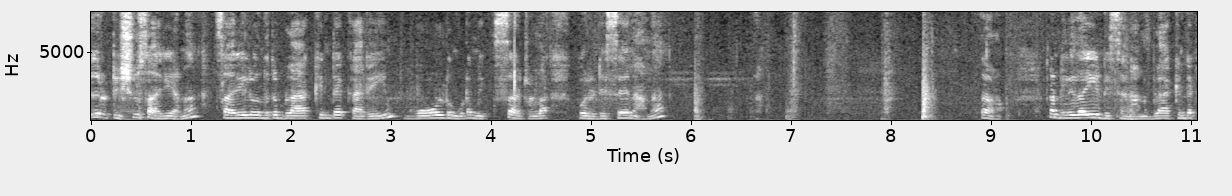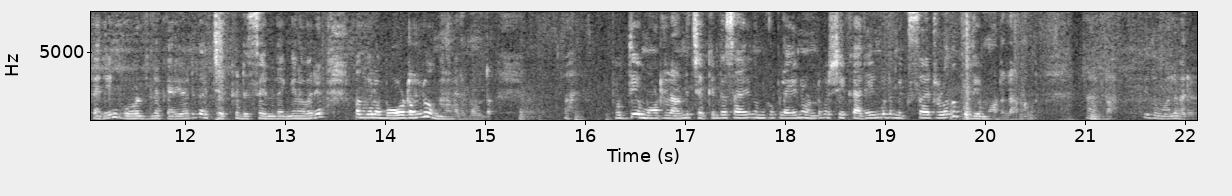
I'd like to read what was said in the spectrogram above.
ഇതൊരു ടിഷ്യൂ സാരിയാണ്. സാരിയിൽ വന്നിട്ട് ബ്ലാക്കിന്റെ കരയും ഗോൾഡും കൂടെ മിക്സ് ആയിട്ടുള്ള ഒരു ഡിസൈനാണ് ഇതാണോ. കണ്ടില്ല? ഇതാ ഈ ഡിസൈനാണ് ബ്ലാക്കിന്റെ കരയും ഗോൾഡിന്റെ കരയും. ഒരു ചെക്ക് ഡിസൈൻ ഇതെങ്ങനെ വരും. അതുപോലെ ബോർഡറിലും അങ്ങനെ വരുന്നുണ്ട്. പുതിയ മോഡലാണ് ചെക്കിന്റെ സാരി നമുക്ക് പ്ലെയിനുണ്ട് പക്ഷേ ഈ കരയും കൂടെ മിക്സ് ആയിട്ടുള്ളത് പുതിയ മോഡലാണ് കണ്ടോ? ഇതുപോലെ വരും.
